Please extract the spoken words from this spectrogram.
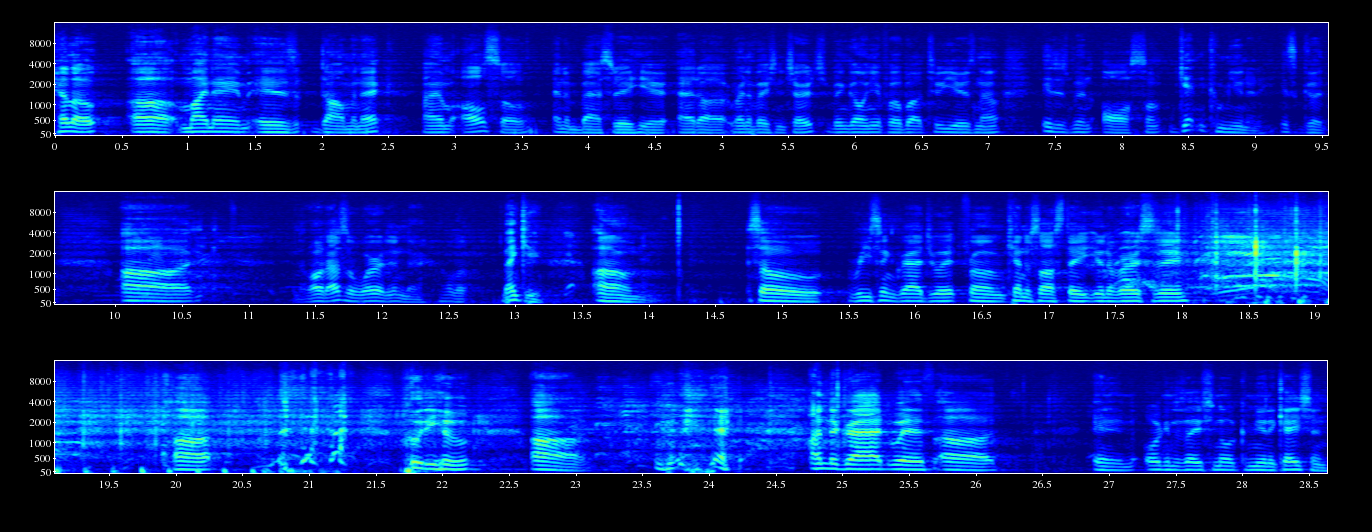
Hello, uh, my name is Dominic. I am also an ambassador here at uh, Renovation Church. Been going here for about two years now. It has been awesome. Getting community, it's good. Uh, well, that's a word in there. Hold up. Thank you. Um, so, recent graduate from Kennesaw State University. Uh, hootie hoo. Uh, undergrad with uh, in organizational communication,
